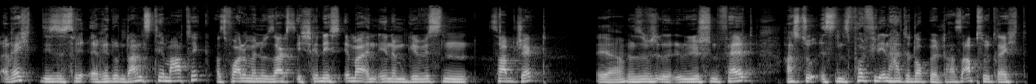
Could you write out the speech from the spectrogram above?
recht, dieses Re- Redundanzthematik, also vor allem, wenn du sagst, ich lese immer in, in einem gewissen Subject, Ja. in einem gewissen Feld, hast du, es sind voll viele Inhalte doppelt, hast absolut recht.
